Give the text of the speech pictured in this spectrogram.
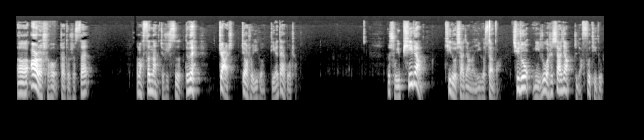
呃二的时候，这就是三，那么三呢就是四，对不对？这样叫做一个迭代过程，这属于批量梯度下降的一个算法。其中你如果是下降，这叫负梯度；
